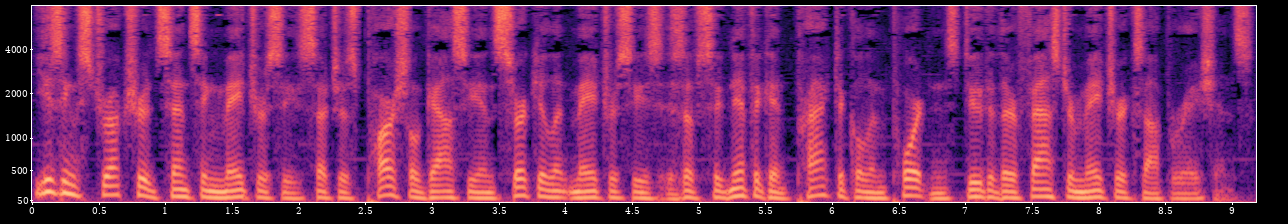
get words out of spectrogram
Using structured sensing matrices such as partial Gaussian circulant matrices is of significant practical importance due to their faster matrix operations.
